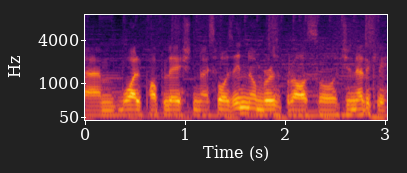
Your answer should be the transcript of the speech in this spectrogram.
um, wild population, I suppose, in numbers, but also genetically.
